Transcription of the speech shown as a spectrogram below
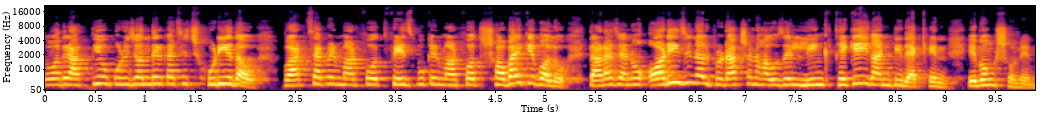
তোমাদের আত্মীয় পরিজনদের কাছে ছড়িয়ে দাও। হোয়াটসঅ্যাপের মারফত ফেসবুকের মারফত সবাইকে বলো, তারা যেন অরিজিনাল প্রোডাকশন হাউসের লিঙ্ক থেকেই গানটি দেখেন এবং শোনেন।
